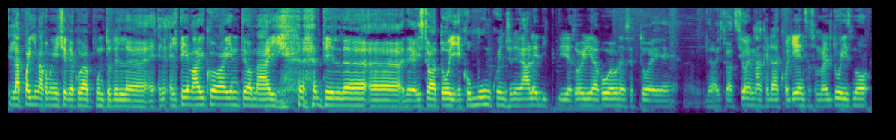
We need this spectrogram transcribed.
La prima, come dicevi, è quella appunto del è, è il tema ricorrente ormai del, uh, dei ristoratori e comunque in generale di, di datori di lavoro nel settore della ristorazione, ma anche dell'accoglienza, insomma del turismo,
